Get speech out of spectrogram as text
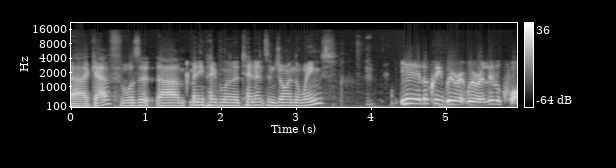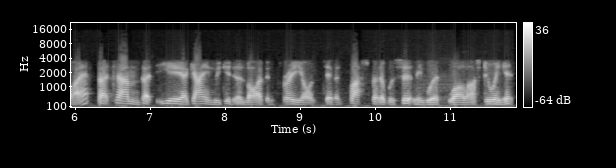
uh, Gav? Was it um, many people in attendance enjoying the wings? Yeah, look, we, we, were we were a little quiet, but um, but yeah, again, we did a live and free on Seven Plus, but it was certainly worthwhile us doing it.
